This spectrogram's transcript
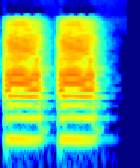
ah, ah.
